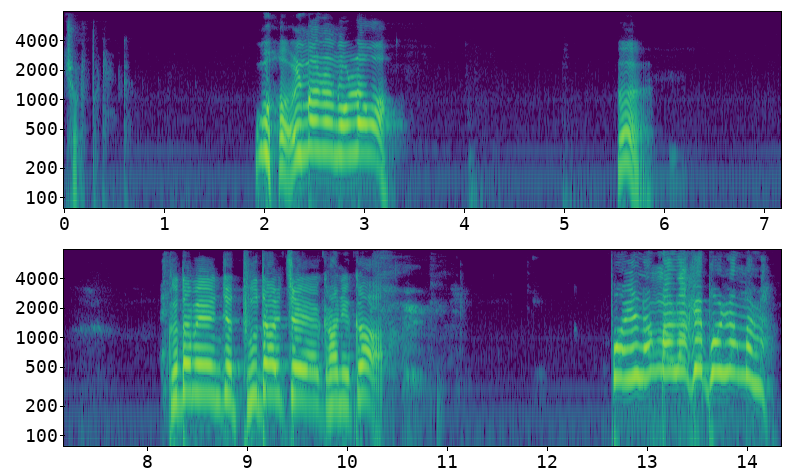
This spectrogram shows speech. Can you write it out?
줄어버리니까. 우와, 얼마나 놀라워! 어. 그 다음에 이제 두 달째 가니까, 볼락말락해, 볼락말락.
